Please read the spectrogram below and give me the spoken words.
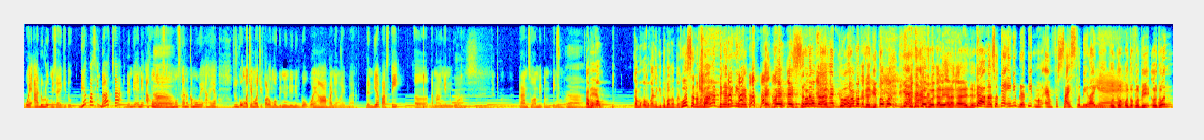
WA dulu misalnya gitu. Dia pasti baca dan dia ini aku nggak bisa Nah. ngomong sekarang kamu WA ya. Terus gua ngoceh-ngoceh kalau nggak gini gini gua WA Hmm. panjang lebar dan dia pasti eh, tenangin gua. Peran suami penting. Nah, Kamu Beb, kamu kamu kok mukanya gitu banget, Beb? Gue seneng banget denger ini, Beb. Eh gue eh gue Seneng emang kagak banget gua. gue emang kagak gitu apa? Gitu juga gue kali anak aja. Enggak, maksudnya ini berarti mengemphasize lebih lagi. Yeah. Untuk untuk lebih untuk Un-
